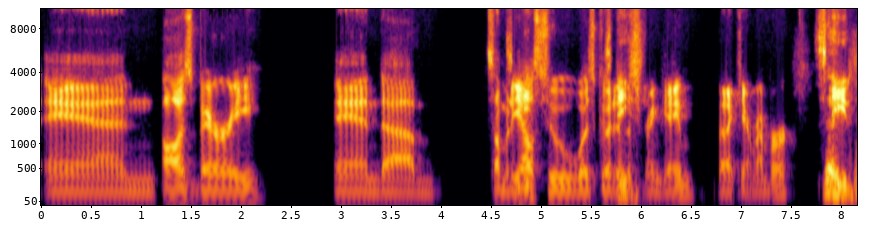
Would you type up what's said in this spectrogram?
and Ausberry and um, somebody Sneed. else who was good in the spring game, but I can't remember. Sneed.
